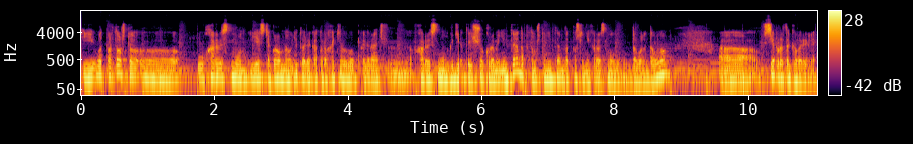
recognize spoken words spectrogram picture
И вот про то, что э, у Harvest Moon есть огромная аудитория, которая хотела бы поиграть в Harvest Moon где-то еще, кроме Nintendo, потому что Nintendo последний Harvest Moon довольно давно, э, все про это говорили.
